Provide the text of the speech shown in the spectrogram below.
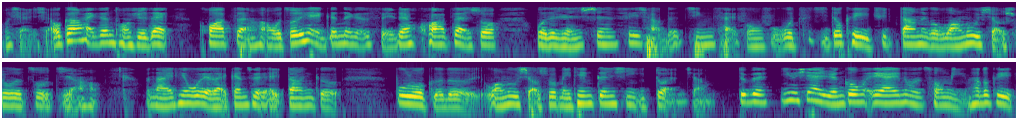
我想一下，我刚刚还跟同学在夸赞哈，我昨天也跟那个谁在夸赞说，我的人生非常的精彩丰富，我自己都可以去当那个网络小说的作家哈。我哪一天我也来干脆来当一个部落格的网络小说，每天更新一段这样，对不对？因为现在人工 AI 那么聪明，它都可以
